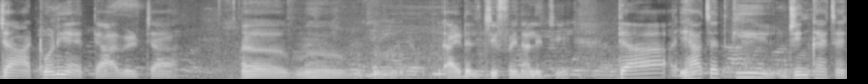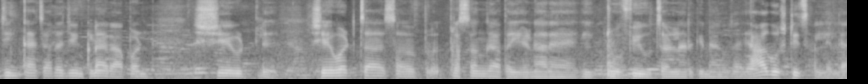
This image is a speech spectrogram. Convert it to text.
ज्या आठवणी आहेत त्यावेळच्या आयडलची फिनालीची त्या ह्याच आहेत की जिंकायचं आहे जिंकायचं आता जिंकणार आपण. शेवटले शेवटचा स प्रसंग आता येणार आहे की ट्रॉफी उचलणार की नाही उचलणार ह्या गोष्टी चाललेल्या.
